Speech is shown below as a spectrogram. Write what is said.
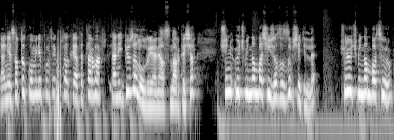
Yani hesapta kombin yapılacak güzel kıyafetler var. Yani güzel olur yani aslında arkadaşlar. Şimdi 3000'den başlayacağız hızlı bir şekilde. Şöyle 3000'den basıyorum.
